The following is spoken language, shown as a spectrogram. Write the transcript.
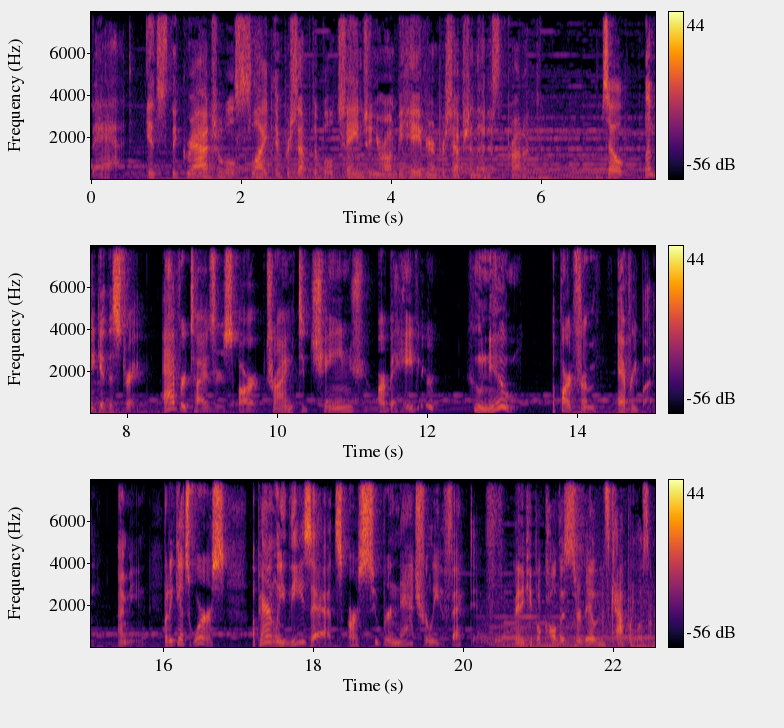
bad. It's the gradual, slight, imperceptible change in your own behavior and perception that is the product. So let me get this straight. Advertisers are trying to change our behavior? Who knew? Apart from everybody, I mean. But it gets worse. Apparently, these ads are supernaturally effective. Many people call this surveillance capitalism.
